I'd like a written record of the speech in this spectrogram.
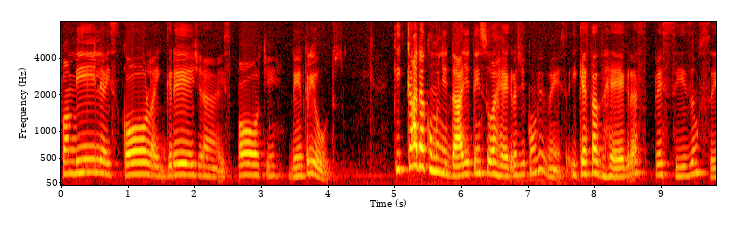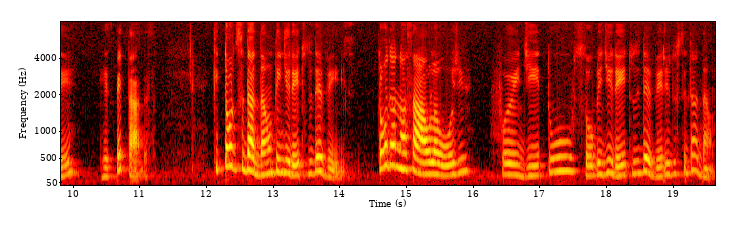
Família, escola, igreja, esporte, dentre outros. Que cada comunidade tem suas regras de convivência e que essas regras precisam ser respeitadas. Que todo cidadão tem direitos e deveres. Toda a nossa aula hoje foi dito sobre direitos e deveres do cidadão.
